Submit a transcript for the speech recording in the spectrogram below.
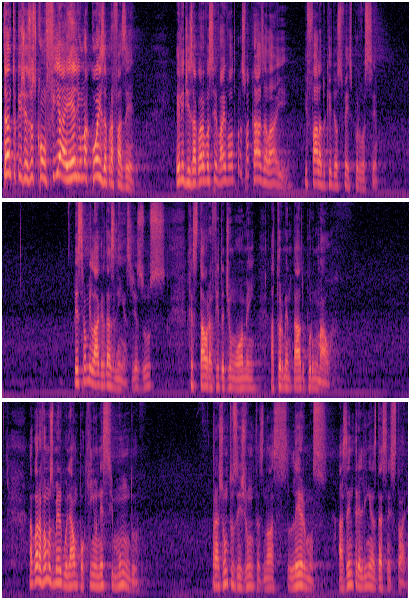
Tanto que Jesus confia a ele uma coisa para fazer. Ele diz: agora você vai e volta para sua casa lá e e fala do que Deus fez por você. Esse é o milagre das linhas. Jesus restaura a vida de um homem atormentado por um mal. Agora vamos mergulhar um pouquinho nesse mundo, para juntos e juntas nós lermos as entrelinhas dessa história.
